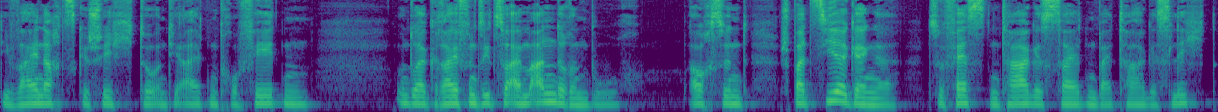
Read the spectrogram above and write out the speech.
die Weihnachtsgeschichte und die alten Propheten und ergreifen Sie zu einem anderen Buch auch sind Spaziergänge zu festen Tageszeiten bei Tageslicht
